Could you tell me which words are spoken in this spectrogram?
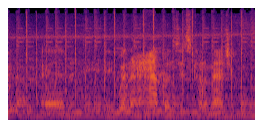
you know, and when that happens, it's kind of magical.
